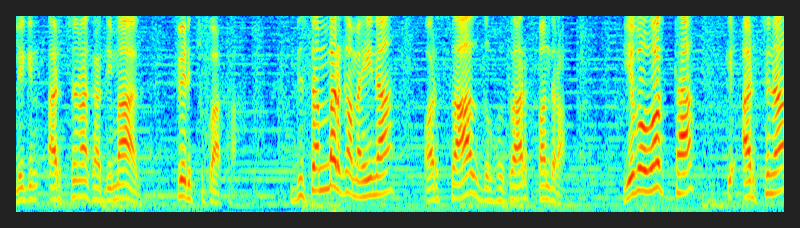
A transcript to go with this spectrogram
लेकिन अर्चना का दिमाग फिर चुका था। दिसंबर का महीना और साल 2015 ये वो वक्त था कि अर्चना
